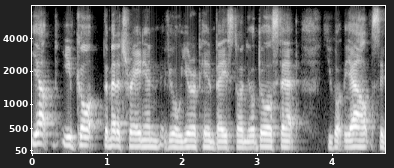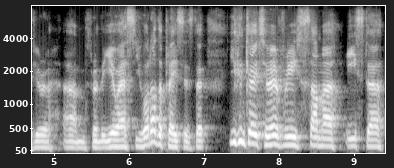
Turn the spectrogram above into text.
yep, you've got the Mediterranean, if you're European based on your doorstep. You've got the Alps, if you're um, from the US. You've got other places that you can go to every summer, Easter,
